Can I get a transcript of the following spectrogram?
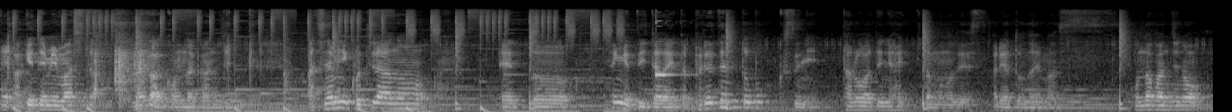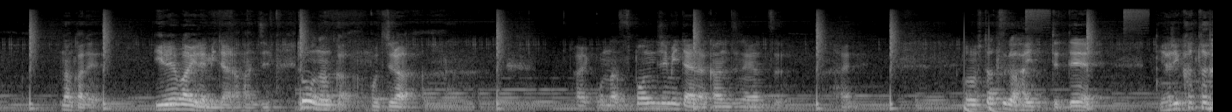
え開けてみました。中はこんな感じ。あちなみにこちらのえっと先月いただいたプレゼントボックスに太郎宛てに入ってたものです。ありがとうございます。こんな感じのなんかね入れ歯入れみたいな感じ。となんかこちらはいこんなスポンジみたいな感じのやつ。はい。この2つが入っててやり方が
